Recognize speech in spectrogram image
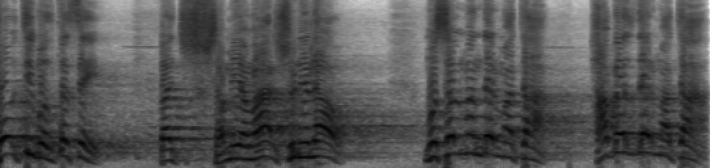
বৌতি বলতেছে স্বামী আমার, শুনে নাও। মুসলমানদের মাথা, হাফেজদের মাথা,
